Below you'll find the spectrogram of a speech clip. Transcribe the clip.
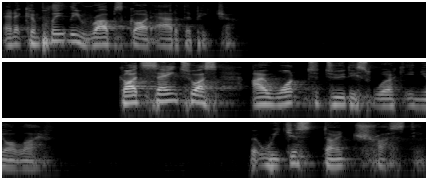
And it completely rubs God out of the picture. God's saying to us, I want to do this work in your life. But we just don't trust Him.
